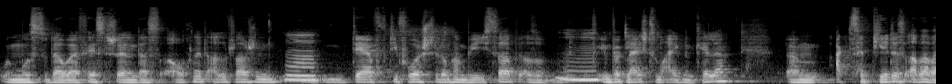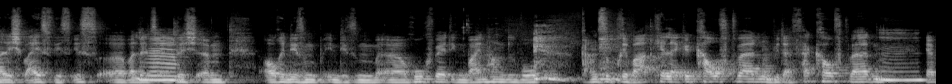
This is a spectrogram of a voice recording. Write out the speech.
und musste dabei feststellen, dass auch nicht alle Flaschen mhm. der die Vorstellung haben, wie ich es habe, also mhm. im Vergleich zum eigenen Keller. Ähm, akzeptiert es aber, weil ich weiß, wie es ist, äh, weil mhm. letztendlich ähm, auch in diesem in diesem äh, hochwertigen Weinhandel, wo ganze Privatkeller gekauft werden und wieder verkauft werden, mhm. ja,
